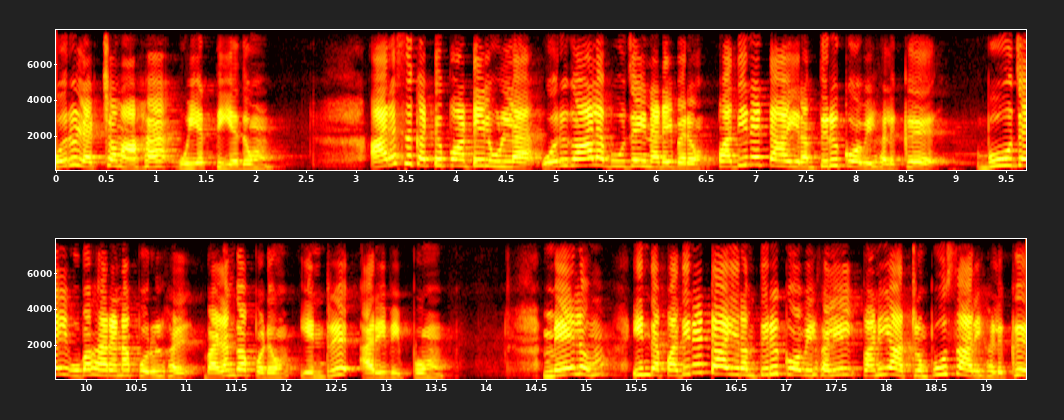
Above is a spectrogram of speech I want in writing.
ஒரு லட்சமாக உயர்த்தியதும். அரசு கட்டுப்பாட்டில் உள்ள ஒரு கால பூஜை நடைபெறும் பதினெட்டாயிரம் திருக்கோவில்களுக்கு பூஜை உபகரண பொருள்கள் வழங்கப்படும் என்று அறிவிப்பும். மேலும் இந்த பதினெட்டாயிரம் திருக்கோவில்களில் பணியாற்றும் பூசாரிகளுக்கு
